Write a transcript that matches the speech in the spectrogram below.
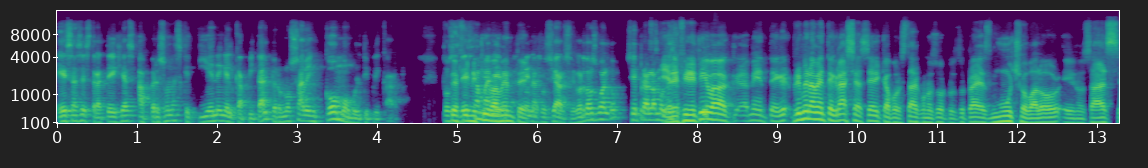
esas estrategias a personas que tienen el capital, pero no saben cómo multiplicarlo. Entonces, definitivamente. De asociarse, ¿verdad, Osvaldo? Siempre hablamos de Definitivamente. Primeramente, gracias, Erika, por estar con nosotros. Tú traes mucho valor y nos has,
